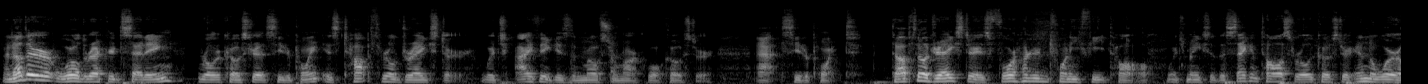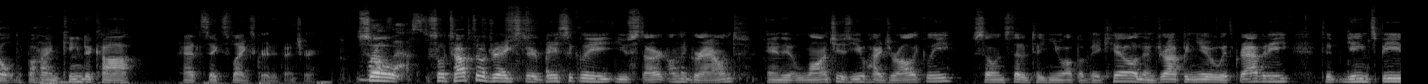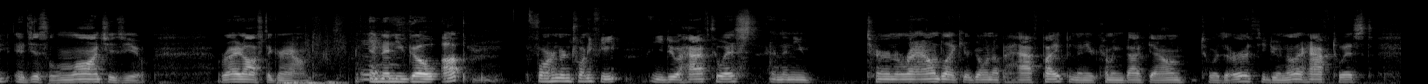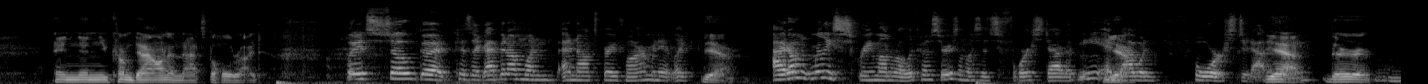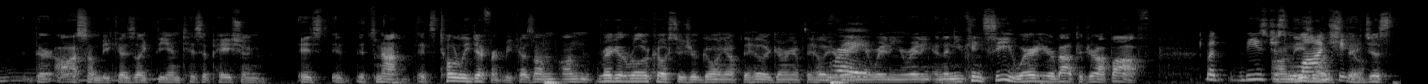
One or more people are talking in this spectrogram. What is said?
Another world record setting roller coaster at Cedar Point is Top Thrill Dragster, which I think is the most remarkable coaster at Cedar Point. Top Thrill Dragster is 420 feet tall, which makes it the second tallest roller coaster in the world behind Kingda Ka at Six Flags Great Adventure. So, so Top Thrill Dragster, basically, you start on the ground and it launches you hydraulically. So instead of taking you up a big hill and then dropping you with gravity to gain speed, it just launches you right off the ground. And then you go up 420 feet. You do a half twist, and then you turn around like you're going up a half pipe, and then you're coming back down towards the earth. You do another half twist, and then you come down, and that's the whole ride. But it's so good because like I've been on one at Knott's Berry Farm and it like Yeah. I don't really scream on roller coasters unless it's forced out of me, and Yeah. that one forced it out of Yeah, me. Yeah, they're they're awesome because like the anticipation is it, it's not it's totally different because on on regular roller coasters you're going up the hill, you're going up the hill, you're waiting, you're waiting, you're waiting, and then you can see where you're about to drop off. But these just on these launch ones, you. they just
